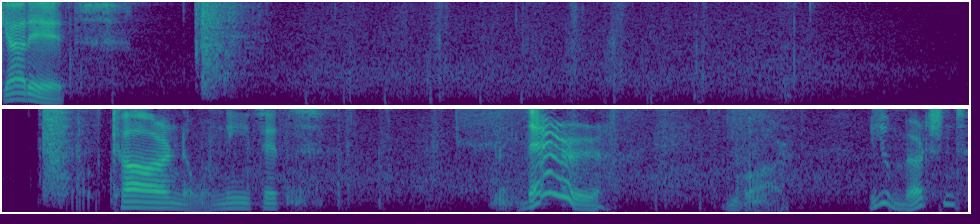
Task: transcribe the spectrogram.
Got it. Old car, no one needs it. There you are. Are you a merchant?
